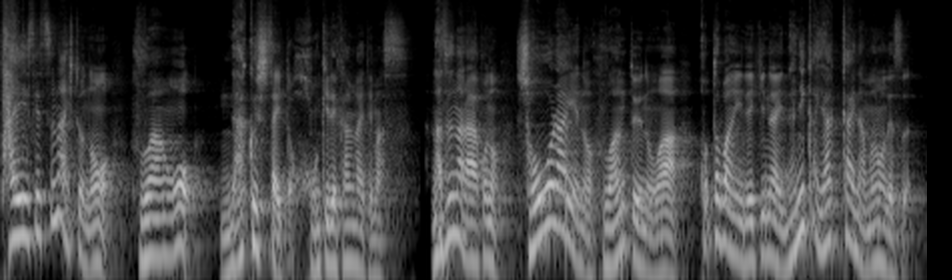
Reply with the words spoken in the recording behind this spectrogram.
大切な人の不安をなくしたいと本気で考えています。なぜなら、この将来への不安というのは言葉にできない何か厄介なものです。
